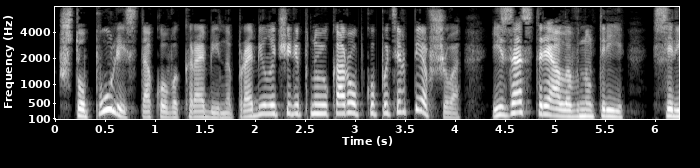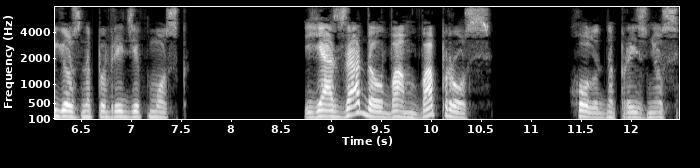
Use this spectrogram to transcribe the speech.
что пуля из такого карабина пробила черепную коробку потерпевшего и застряла внутри, серьезно повредив мозг. «Я задал вам вопрос», холодно произнес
